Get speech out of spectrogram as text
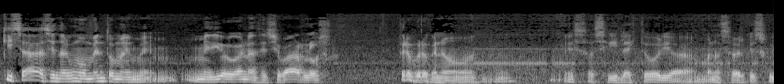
Quizás en algún momento me, me, dio ganas de llevarlos, pero creo que no. Es así la historia. Van a saber que su,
